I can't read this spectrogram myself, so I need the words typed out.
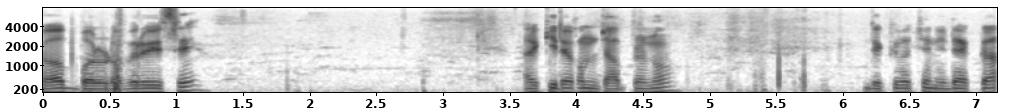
সব বড় টবে রয়েছে। আর কীরকম জাপড়ানো দেখতে পাচ্ছেন, এটা একটা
